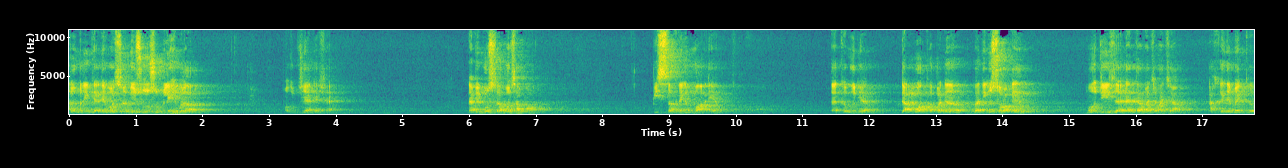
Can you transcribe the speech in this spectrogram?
tu meningkat dewasa dia suruh sembelih pula. Ujian dahsyat. Nabi Musa pun sama pisah dengan mak dia. Dan kemudian dakwah kepada Bani Israel. Mukjizat datang macam-macam. Akhirnya mereka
